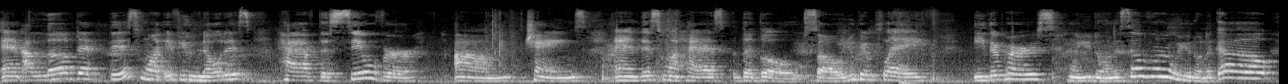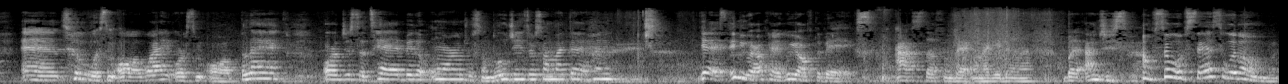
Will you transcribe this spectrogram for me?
And I love that this one if you notice have the silver um, chains and this one has the gold. So you can play either purse when you're doing the silver when you're doing the gold and two with some all white or some all black or just a tad bit of orange with some blue jeans or something like that honey. Yes anyway okay we off the bags. I'll stuff them back when i get done. But i'm just i'm so obsessed with them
